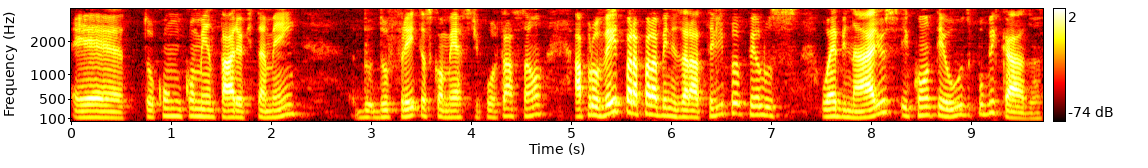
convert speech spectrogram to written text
É, com um comentário aqui também do, do, Freitas Comércio de Importação. Aproveito para parabenizar a Tripla pelos webinários e conteúdo publicado.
